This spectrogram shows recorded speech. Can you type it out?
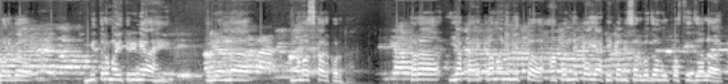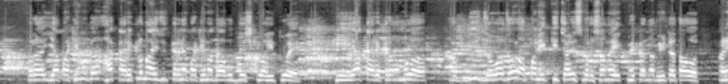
वर्ग मित्रमैत्रिणी आहे तर यांना नमस्कार करतो. तर या कार्यक्रमानिमित्त आपण जे काही या ठिकाणी सर्वजण उपस्थित झाला तर या पाठीमागं हा कार्यक्रम आयोजित करण्यापाठीमागा उद्देश किंवा हेतू आहे की या कार्यक्रमामुळं अगदी जवळजवळ आपण एक्केचाळीस वर्षांना एकमेकांना भेटत आहोत. आणि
